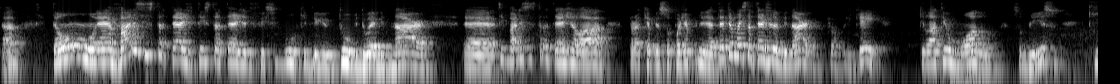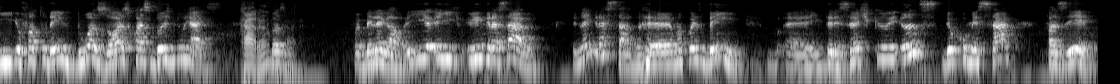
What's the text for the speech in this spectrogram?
Tá? Então, é, várias estratégias, tem estratégia de Facebook, do YouTube, do webinar, é, tem várias estratégias lá para que a pessoa pode aprender. Até tem uma estratégia de webinar que eu apliquei, que lá tem um módulo sobre isso, que eu faturei em duas horas quase dois mil reais. Caramba, duas... cara. Foi bem legal. E, e, e engraçado, não é engraçado, é uma coisa bem é, interessante que antes de eu começar fazer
